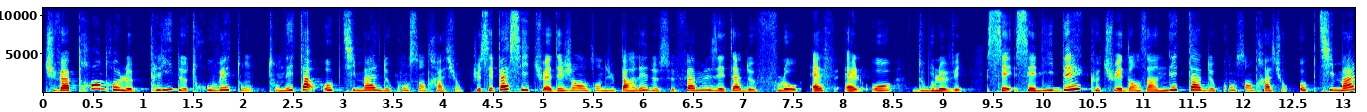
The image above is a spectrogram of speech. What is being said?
tu vas prendre le pli de trouver ton, état optimal de concentration. Je ne sais pas si tu as déjà entendu parler de ce fameux état de flow, F-L-O-W. C'est l'idée que tu es dans un état de concentration optimal,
